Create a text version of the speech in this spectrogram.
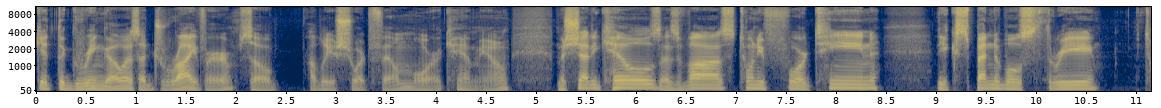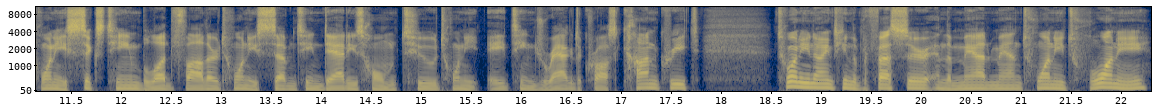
Get the Gringo as a driver, so probably a short film or a cameo. Machete Kills as Voss, 2014, The Expendables 3, 2016 Bloodfather, 2017 Daddy's Home 2, 2018 Dragged Across Concrete, 2019 The Professor, and The Madman. 2020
